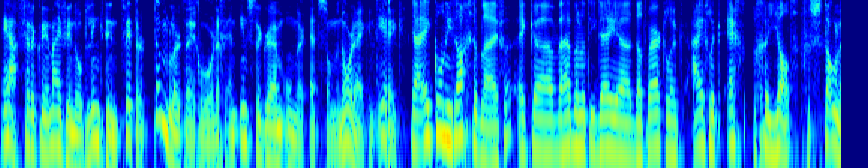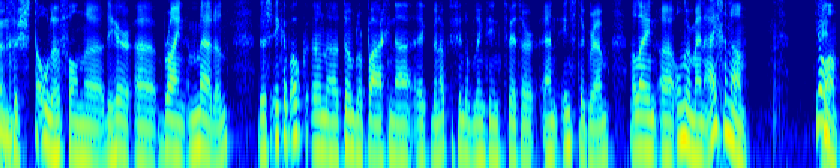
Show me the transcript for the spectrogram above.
En ja, verder kun je mij vinden op LinkedIn, Twitter, Tumblr tegenwoordig en Instagram onder Sander Noordijk. En Erik, Ja, ik kon niet achterblijven. Ik, eh, we hebben het idee eh, daadwerkelijk eigenlijk echt gejat. gestolen. gestolen van eh, de heer eh, Brian Madden. Dus ik heb ook een eh, Tumblr-pagina. Ik ben ook te vinden op LinkedIn, Twitter en Instagram. Alleen eh, onder mijn eigen naam. Johan.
